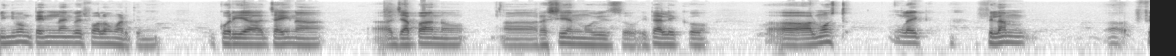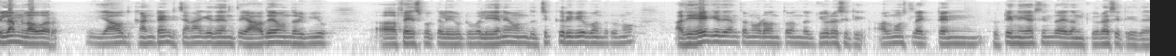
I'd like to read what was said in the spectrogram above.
ಮಿನಿಮಮ್ ಟೆನ್ ಲ್ಯಾಂಗ್ವೇಜ್ ಫಾಲೋ ಮಾಡ್ತೀನಿ. Korea China Japan Russian movies italic almost like film film lover ಯಾವ್ದು ಕಂಟೆಂಟ್ ಚೆನ್ನಾಗಿದೆ ಅಂತ ಯಾವುದೇ ಒಂದು ರಿವ್ಯೂ ಫೇಸ್ಬುಕ್ಕಲ್ಲಿ ಯೂಟ್ಯೂಬಲ್ಲಿ ಏನೇ ಒಂದು ಚಿಕ್ಕ ರಿವ್ಯೂ ಬಂದ್ರೂ ಅದು ಹೇಗಿದೆ ಅಂತ ನೋಡೋವಂಥ ಒಂದು curiosity almost like ten fifteen ಇಯರ್ಸಿಂದ ಇದೊಂದು ಕ್ಯೂರಿಯಾಸಿಟಿ ಇದೆ.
